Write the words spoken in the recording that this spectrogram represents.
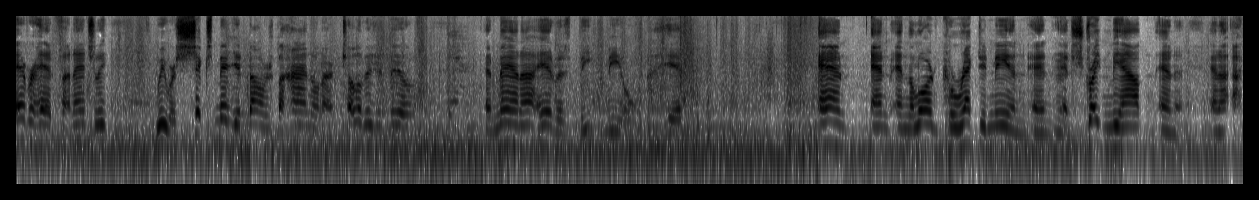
ever had financially, we were six million dollars behind on our television bills, Yeah. and man, I, it was beating me over the head. And and and the Lord corrected me and and, and hmm. straightened me out, and uh, and I, I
